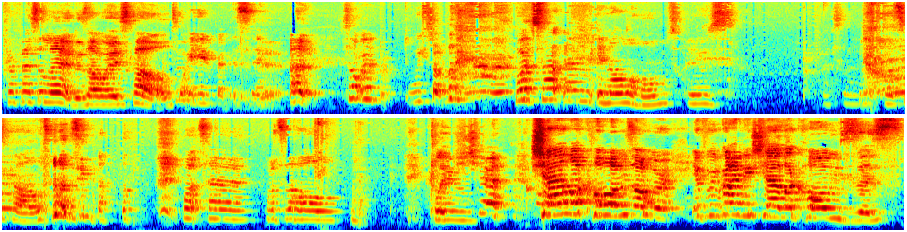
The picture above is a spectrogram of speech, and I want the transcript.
Professor Layton, is that what it's called? What are you going to say? Uh, it's not really- We stopped. what's that? Um, Enola Holmes, who's Professor? What's he called? What's he called? What's her? What's the whole clue? Sure. Sherlock Holmes over. If we've got any Sherlock Holmeses,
